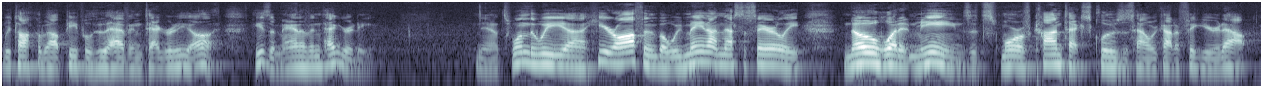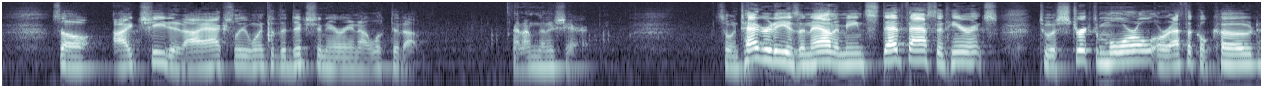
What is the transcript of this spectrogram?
We talk about people who have integrity. Oh, he's a man of integrity. Yeah, it's one that we uh, hear often, but we may not necessarily know what it means. It's more of context clues, is how we kind of figure it out. So I cheated. I actually went to the dictionary and I looked it up. And I'm going to share it. So integrity is a noun. It means steadfast adherence to a strict moral or ethical code,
